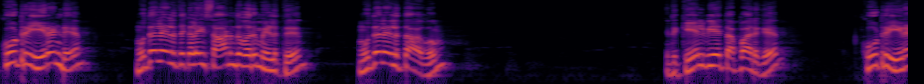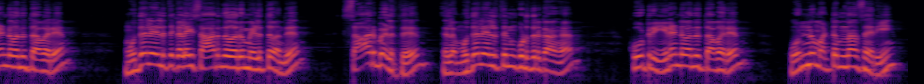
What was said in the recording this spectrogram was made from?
கூற்று இரண்டு முதல் எழுத்துக்களை சார்ந்து வரும் எழுத்து முதல் எழுத்தாகும். இது கேள்வியே தப்பாக இருக்குது கூற்று இரண்டு வந்து தவறு. முதல் எழுத்துக்களை சார்ந்து வரும் எழுத்து வந்து சார்பு எழுத்து இதில் முதல் எழுத்துன்னு கொடுத்துருக்காங்க. கூற்று இரண்டு வந்து தவறு. ஒன்று மட்டும்தான் சரி.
